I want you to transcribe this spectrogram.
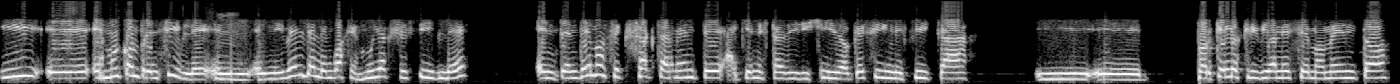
y es muy comprensible. El, mm. el, nivel del lenguaje es muy accesible entendemos exactamente a quién está dirigido, qué significa y eh, por qué lo escribió en ese momento.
